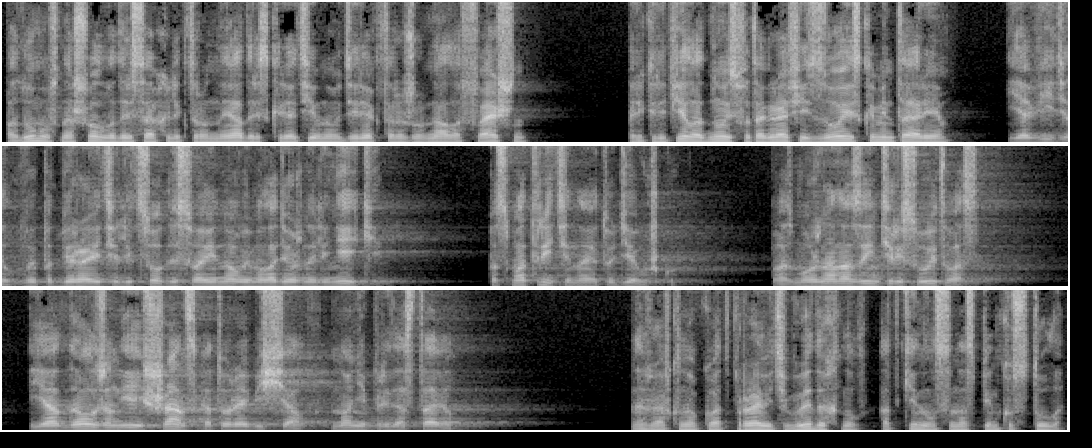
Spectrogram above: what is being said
Подумав, нашел в адресах электронный адрес креативного директора журнала Fashion, прикрепил одну из фотографий Зои с комментарием. «Я видел, вы подбираете лицо для своей новой молодежной линейки. Посмотрите на эту девушку. Возможно, она заинтересует вас. Я должен ей шанс, который обещал, но не предоставил. Нажав кнопку «Отправить», выдохнул, откинулся на спинку стула.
